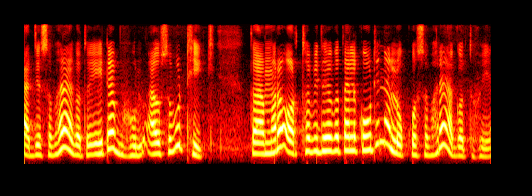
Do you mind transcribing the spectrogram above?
ରାଜ୍ୟସଭାରେ ଆଗତ ହୁଏ। ଏଇଟା ଭୁଲ ଆଉ ସବୁ ଠିକ୍। ତ ଆମର ଅର୍ଥ ବିଧେୟକ ତାହେଲେ କେଉଁଠି ନା ଲୋକସଭାରେ ଆଗତ ହୁଏ।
